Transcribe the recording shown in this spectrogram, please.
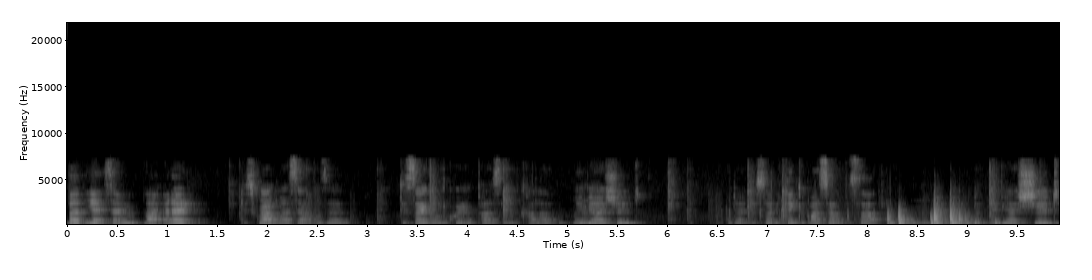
but yeah, so like I don't describe myself as a disabled queer person of colour. Maybe I Mhm. should. I don't necessarily think of myself as that. Mm-hmm. but maybe I should.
